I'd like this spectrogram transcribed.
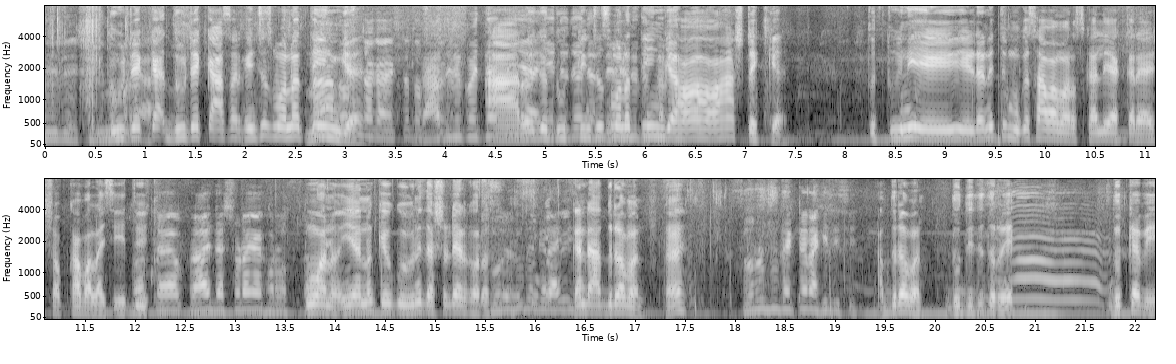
এই যে দুই টেকা দুই টেকা আসার কিনছিস মনে হয় তিন গে টাকা একটা তো রাজীবে কইতে আর ওই যে দুধ কিনছিস মনে হয় তিন গে হ হ হাঁস টেকা তো তুই নি এই এটা নি তুই মুখে সাবা মারস খালি এক করে সব খাবা লাইছি। তুই প্রায় দেড়শো টাকা খরচ। কুমানো ইয়ানো কেউ কইবি নি দেড়শো টাকার খরচ। কেন আব্দুর রহমান হ্যাঁ? সরু দুধ একটা রাখি দিছি। আব্দুর রহমান দুধ দিতে তো রে। দুধ খাবি?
